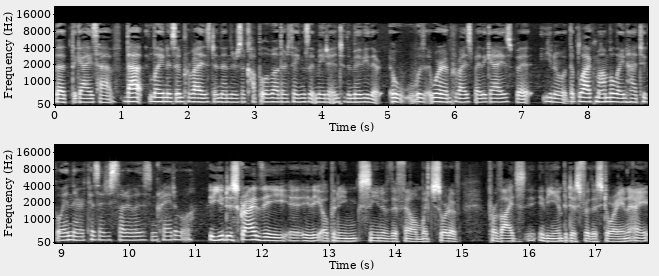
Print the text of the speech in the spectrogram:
that the guys have. That line is improvised, and then there's a couple of other things that made it into the movie that uh, was were improvised by the guys. But you know, the Black Mamba line had to go in there because I just thought it was incredible. You describe the uh, the opening scene of the film which sort of provides the impetus for the story. And I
